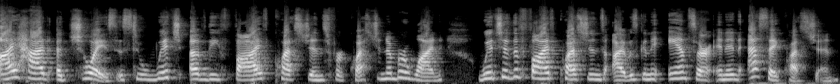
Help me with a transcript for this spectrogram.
I had a choice as to which of the five questions for question number one which of the five questions i was going to answer in an essay question.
